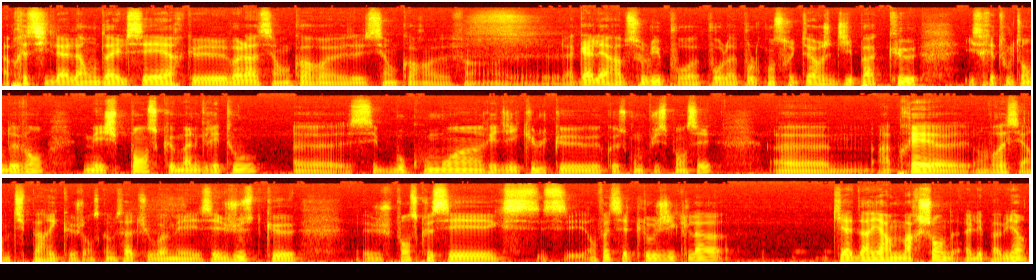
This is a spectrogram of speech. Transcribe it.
après s'il a la Honda LCR, que voilà c'est encore, euh, c'est encore, euh, enfin euh, la galère absolue pour pour, la- pour le constructeur. Je dis pas que il serait tout le devant, mais je pense que malgré tout. euh, c'est beaucoup moins ridicule que, que ce qu'on puisse penser. Euh, après, euh, en vrai, c'est un petit pari que je lance comme ça, tu vois, mais c'est juste que je pense que c'est, c'est- en fait, cette logique-là qui a derrière marchande, elle est pas bien.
